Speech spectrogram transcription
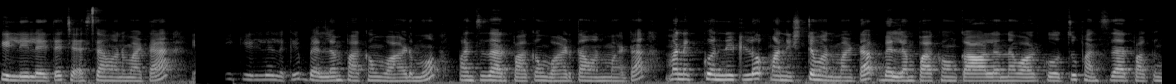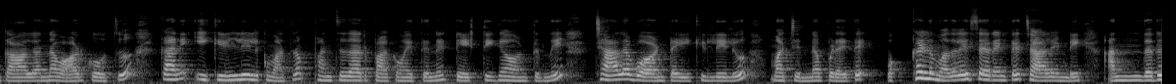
కిళ్ళీలు అయితే చేస్తామన్నమాట. ఈ కిళ్ళీలకి బెల్లం పాకం వాడము పంచదార పాకం వాడతాం అనమాట మనకు కొన్నిట్లో మన ఇష్టం అనమాట బెల్లం పాకం కావాలన్నా వాడుకోవచ్చు పంచదార పాకం కావాలన్నా వాడుకోవచ్చు. కానీ ఈ కిళ్ళీలకు మాత్రం పంచదార పాకం అయితేనే టేస్టీగా ఉంటుంది. చాలా బాగుంటాయి ఈ కిళ్ళీలు. మా చిన్నప్పుడు అయితే ఒక్కళ్ళు మొదలేశారంటే చాలండి. అందరూ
